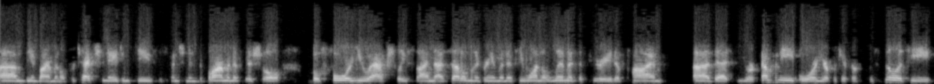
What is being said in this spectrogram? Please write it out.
um, the Environmental Protection Agency, suspension and debarment official, before you actually sign that settlement agreement if you want to limit the period of time uh, that your company or your particular facility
